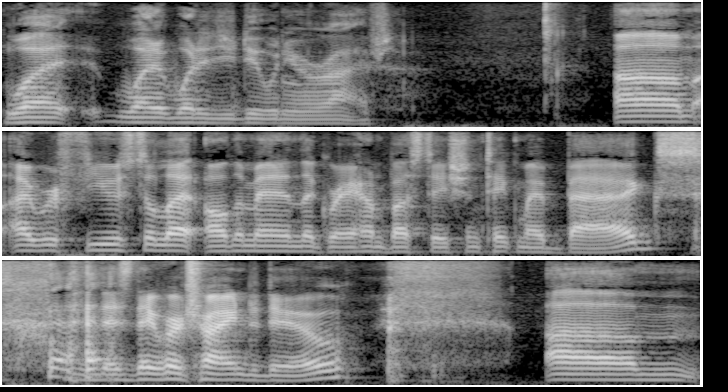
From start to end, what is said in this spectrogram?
What what what did you do when you arrived? Um, I refused to let all the men in the Greyhound bus station take my bags, as they were trying to do. Um,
